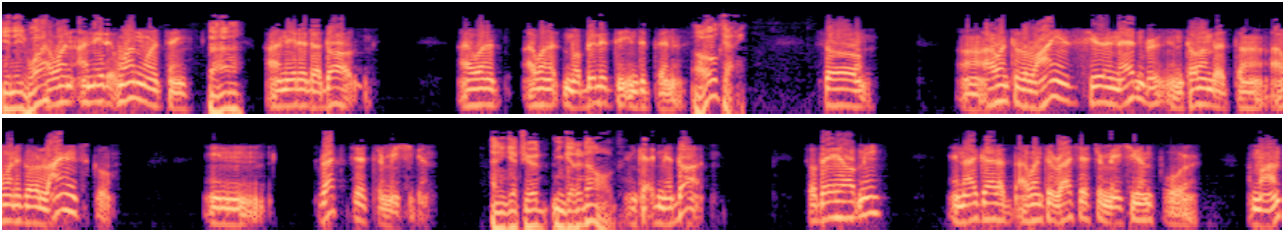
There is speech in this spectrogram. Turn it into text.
You need what? I want I needed one more thing. Uh-huh. I needed a dog. I wanted I wanted mobility independence. Okay. So uh, I went to the Lions here in Edinburg and told them that uh, I want to go to Lions School in Rochester, Michigan, And you get you and get a dog. and get me a dog. So they helped me, and I got a. I went to Rochester, Michigan for a month,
